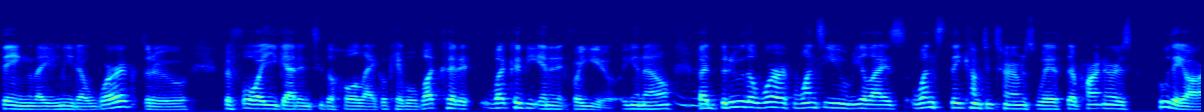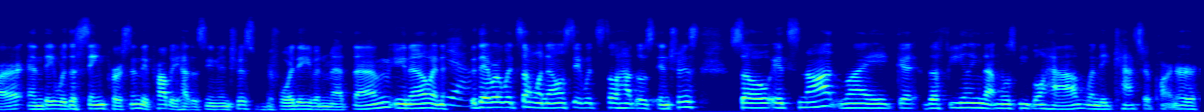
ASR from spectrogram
thing that you need to work through before you get into the whole like okay well what could it what could be in it for you you know mm-hmm. but through the work once you realize once they come to terms with their partners who they are and they were the same person they probably had the same interests before they even met them you know and yeah. if they were with someone else they would still have those interests so it's not like the feeling that most people have when they cast their partner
